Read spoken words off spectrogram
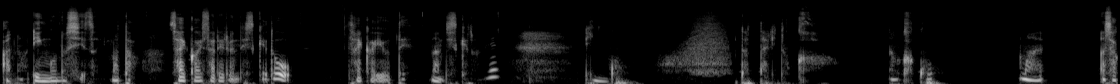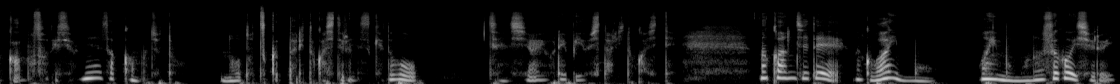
あの、リンゴのシーズンにまた再開されるんですけど、再開予定なんですけどね。リンゴだったりとか、なんかこう、まあ、サッカーもそうですよね。サッカーもちょっとノート作ったりとかしてるんですけど、全試合をレビューしたりとかして、な感じで、なんかワインも、ワインもものすごい種類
